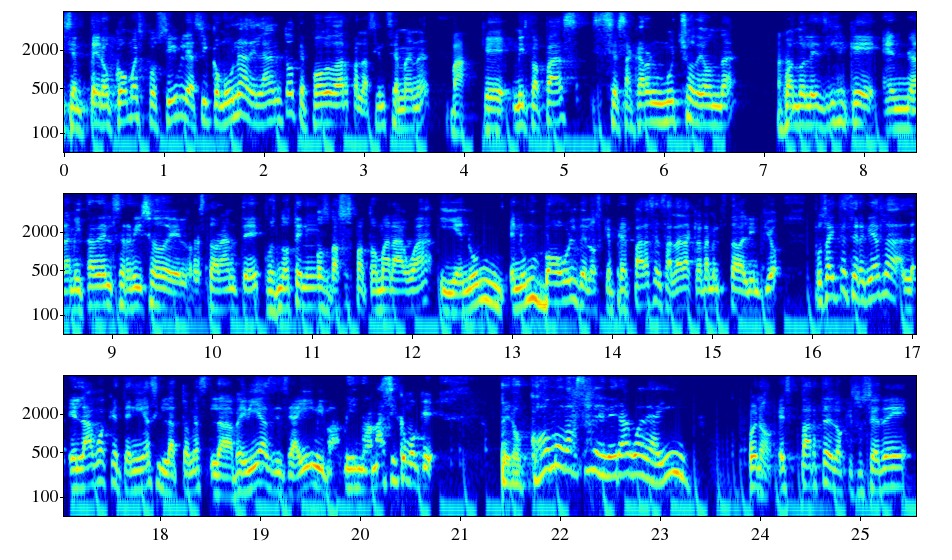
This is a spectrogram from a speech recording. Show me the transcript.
dicen, pero ¿cómo es posible? Así como un adelanto te puedo dar para la siguiente semana Va. que mis papás se sacaron mucho de onda Ajá. cuando les dije que en la mitad del servicio del restaurante pues no teníamos vasos para tomar agua y en un, en un bowl de los que preparas ensalada claramente estaba limpio, pues ahí te servías la- la- el agua que tenías y la tomas, la bebías desde ahí. Mi, mi mamá así como que, pero ¿cómo vas a beber agua de ahí? Bueno, es parte de lo que sucede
